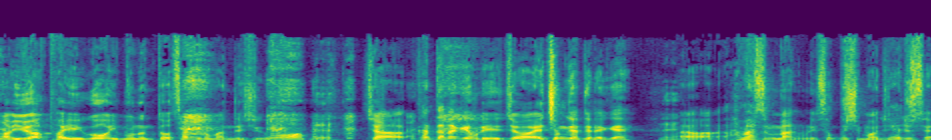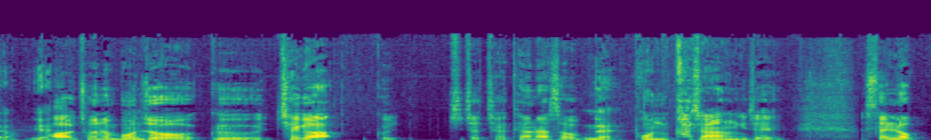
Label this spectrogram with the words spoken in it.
어, 유학파이고 이분은 또 사비로 만드시고 네. 자 간단하게 우리 저 애청자들에게 네. 어, 한 말씀만 우리 석구 씨 먼저 해주세요. 예. 아 저는 먼저 그 제가 그 진짜 제가 태어나서 네. 본 가장 이제 셀럽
